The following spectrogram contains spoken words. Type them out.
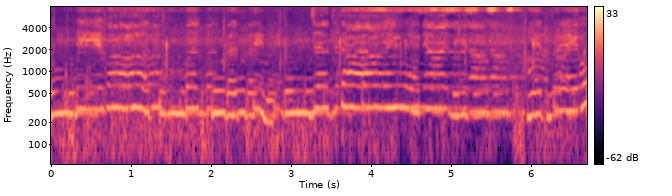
തുമ്പി വാ തുഞ്ചത്തായോ ഞാനിടാം എത്രയോ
